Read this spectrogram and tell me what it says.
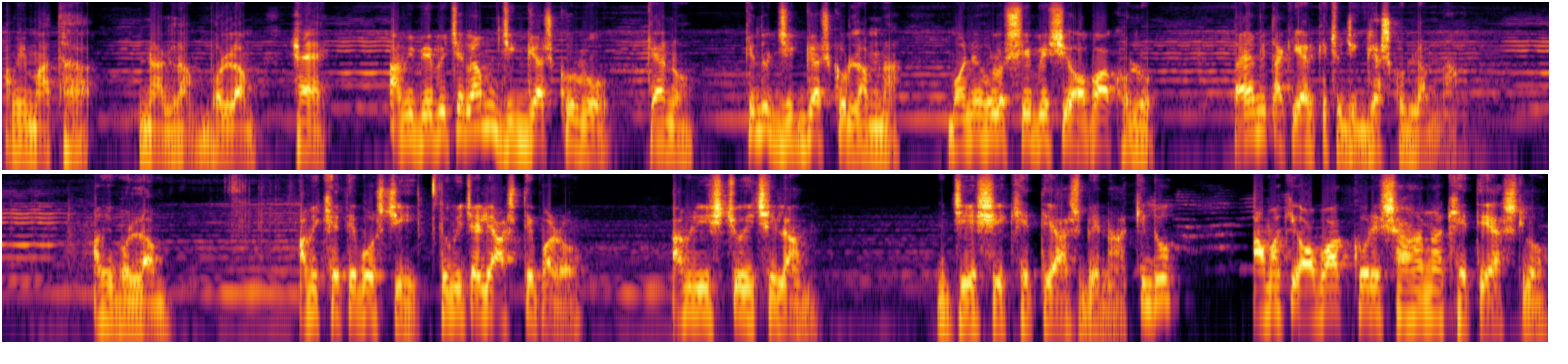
আমি মাথা নাড়লাম, বললাম হ্যাঁ। আমি ভেবেছিলাম জিজ্ঞাসা করব, কেন? কিন্তু জিজ্ঞাসা করলাম না। মনে হলো সে বেশি অবাক হলো। তাই আমি তাকে আর কিছু জিজ্ঞাসা করলাম না। আমি বললাম, আমি খেতে বসছি, তুমি চাইলে আসতে পারো। আমি নিশ্চয়ই ছিলাম যে সে খেতে আসবে না। কিন্তু আমাকে অবাক করে সাহানা খেতে আসলো।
